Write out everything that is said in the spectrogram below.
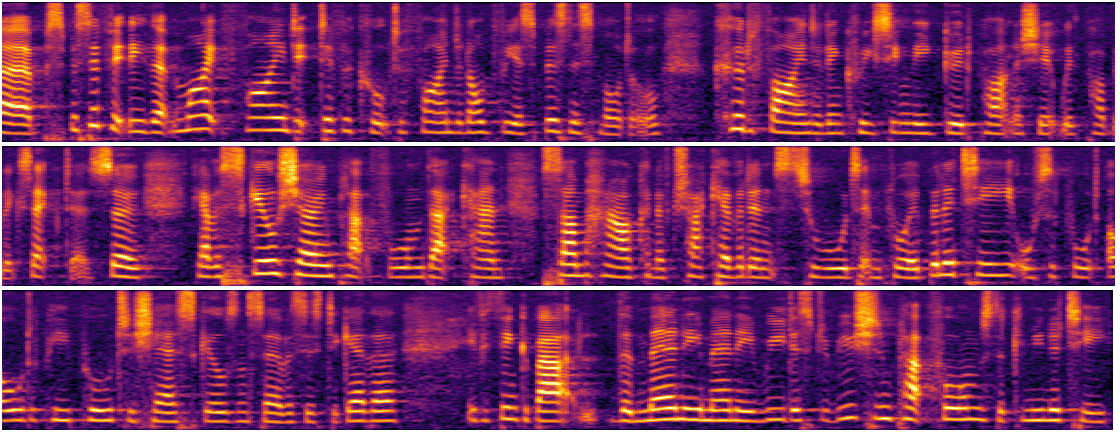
uh, specifically that might find it difficult to find an obvious business model, could find an increasingly good partnership with public sector. So if you have a skill sharing platform that can somehow kind of track evidence towards employability or support older people to share skills and services together, if you think about the many, many redistribution platforms, the community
